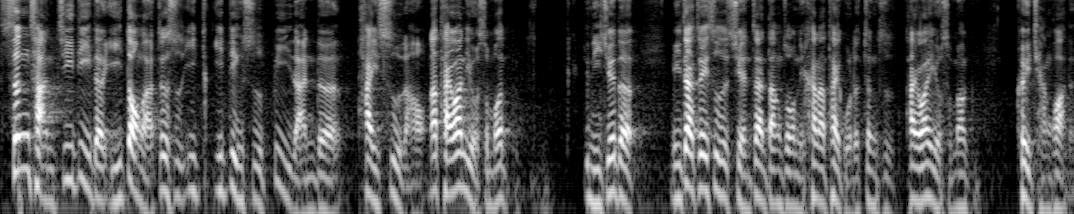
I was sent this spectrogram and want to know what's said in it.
生产基地的移动啊，这是一一定是必然的态势了哈。那台湾有什么？你觉得你在这次选战当中，你看到泰国的政治，台湾有什么可以强化的？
